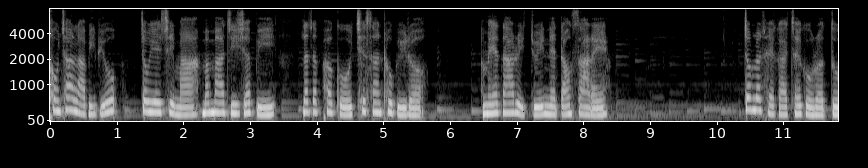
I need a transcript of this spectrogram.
ခုံချလာပြီးပြုတ် ကျုပ်ရဲ့ချိန်မှာမမကြီးရက်ပြီးလက်တစ်ဖက်ကိုချစ်ဆန်းထုတ်ပြီးတော့အမဲသားတွေကျွေးနဲ့တောင်းစားတယ်ကျုပ်လက်ထက်ကကျိုက်ကိုတော့သူ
